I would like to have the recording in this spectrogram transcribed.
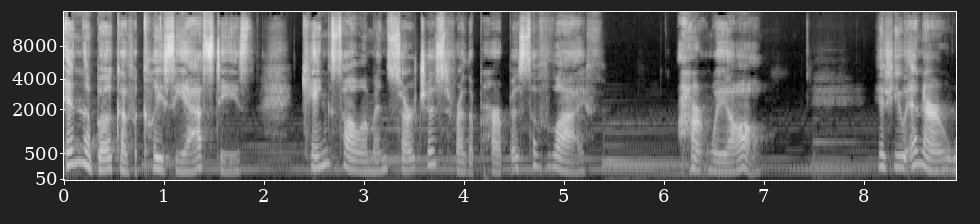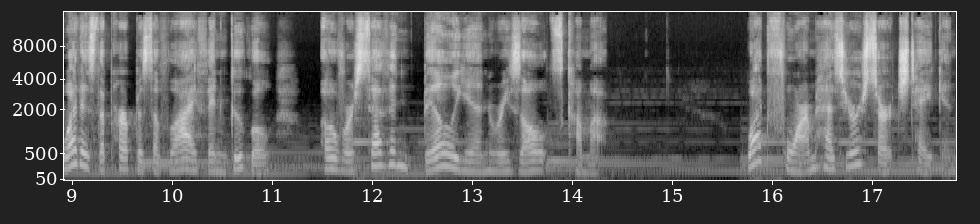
In the book of Ecclesiastes, King Solomon searches for the purpose of life. Aren't we all? If you enter what is the purpose of life in Google, over 7 billion results come up. What form has your search taken?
